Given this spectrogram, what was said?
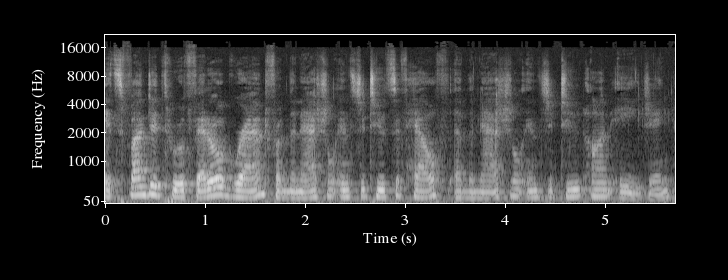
It's funded through a federal grant from the National Institutes of Health and the National Institute on Aging,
